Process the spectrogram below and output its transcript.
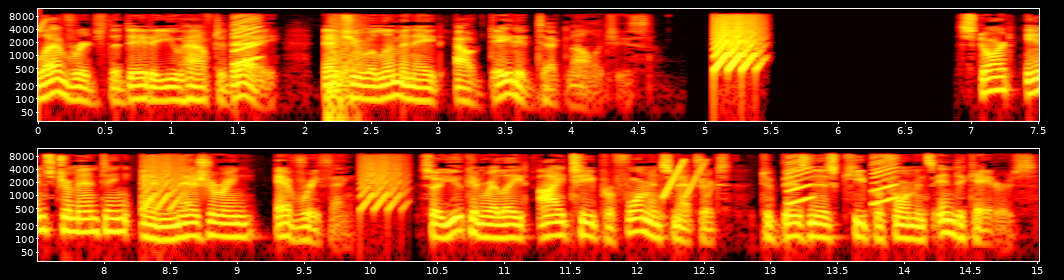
leverage the data you have today as you eliminate outdated technologies. Start instrumenting and measuring everything so you can relate IT performance metrics to business key performance indicators.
